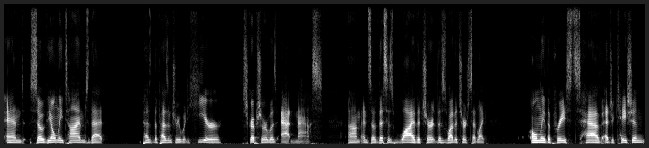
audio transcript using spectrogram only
And so the only times that pe- the peasantry would hear scripture was at mass. Um, and so this is why the church this is why the church said like only the priests have education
